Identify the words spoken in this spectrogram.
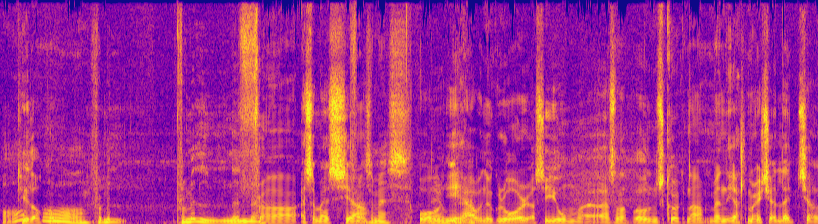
oh, til dere. Åh, formell promillen fra SMS ja. Fra SMS og jeg har noen år å si om alltså på hundskokna men jeg tror ikke lägga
